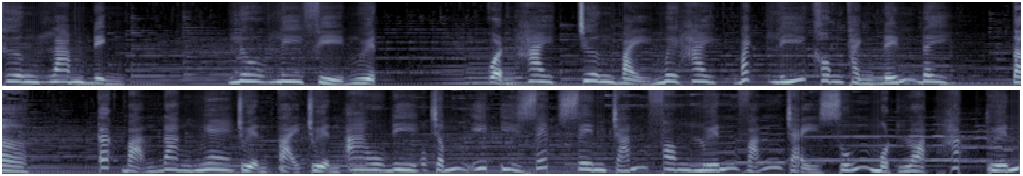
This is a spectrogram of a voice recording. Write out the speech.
Thương Lam Đỉnh, Lưu Ly Phỉ Nguyệt, Quận 2 chương 72 Bách Lý không thành đến đây. Tờ, Các bạn đang nghe chuyện tại truyện Audi.xyz Xên chán phong luyến vắn chảy xuống một loạt hắc tuyến.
